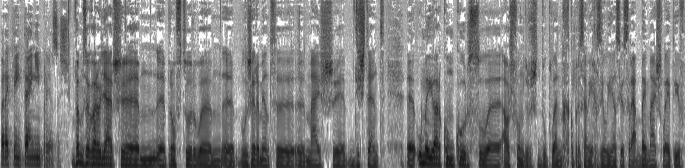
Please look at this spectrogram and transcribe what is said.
para quem tem empresas. Vamos agora olhar uh, para um futuro uh, ligeiramente mais distante. o maior concurso aos fundos do Plano de Recuperação e Resiliência resiliência será bem mais seletivo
